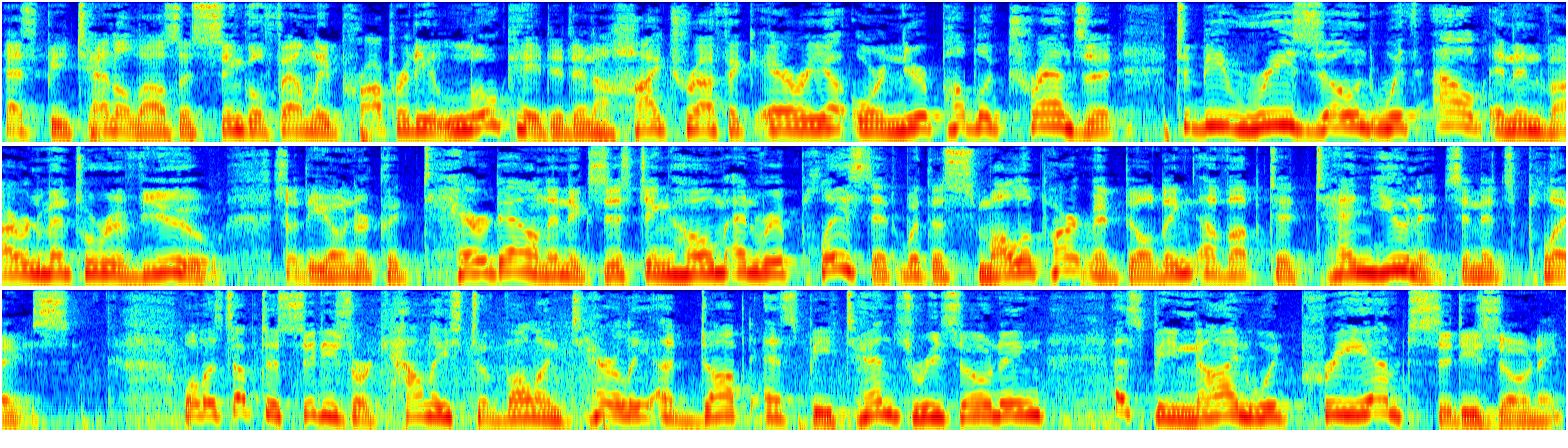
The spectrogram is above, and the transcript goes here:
SB 10 allows a single family property located in a high traffic area or near public transit to be rezoned without an environmental review. So, the owner could tear down an existing home and replace it with a small apartment building of up to 10 units in its place. While it's up to cities or counties to voluntarily adopt SB 10's rezoning, SB 9 would preempt city zoning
